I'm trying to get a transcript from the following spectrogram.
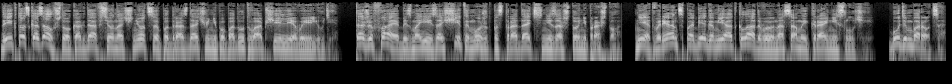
Да и кто сказал, что когда все начнется, под раздачу не попадут вообще левые люди? Та же Фая без моей защиты может пострадать ни за что ни про что. Нет, вариант с побегом я откладываю на самый крайний случай. Будем бороться.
